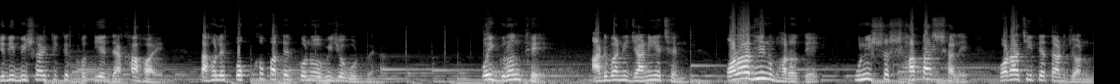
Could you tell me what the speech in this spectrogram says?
যদি বিষয়টিকে খতিয়ে দেখা হয়, তাহলে পক্ষপাতের কোনো অভিযোগ উঠবে না। ওই গ্রন্থে আডবাণী জানিয়েছেন, পরাধীন ভারতে উনিশশো সাতাশ সালে করাচিতে তার জন্ম।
